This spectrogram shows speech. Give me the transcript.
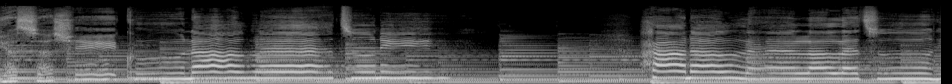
優しくなれずに。離れられずに。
